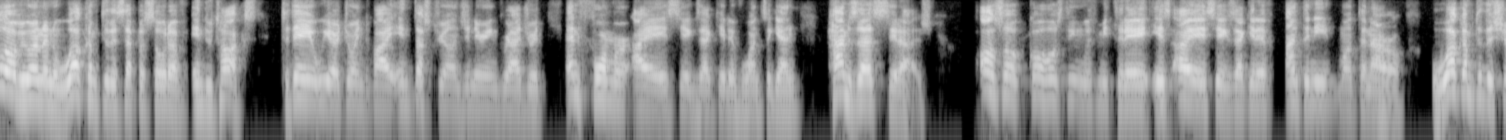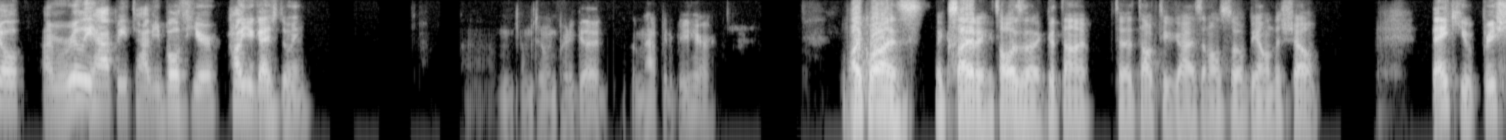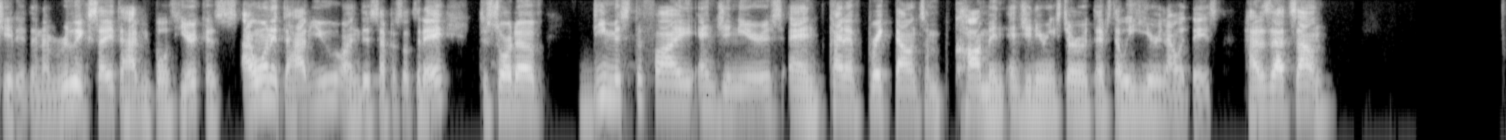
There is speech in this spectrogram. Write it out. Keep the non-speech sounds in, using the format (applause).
Hello, everyone, and welcome to this episode of Indu Talks. Today, we are joined by industrial engineering graduate and former IAC executive once again, Hamza Siraj. Also, co hosting with me today is IAC executive Anthony Montanaro. Welcome to the show. I'm really happy to have you both here. How are you guys doing? Um, I'm doing pretty good. I'm happy to be here. Likewise, exciting. It's always a good time to talk to you guys and also be on the show. Thank you. Appreciate it. And I'm really excited to have you both here because I wanted to have you on this episode today to sort of demystify engineers and kind of break down some common engineering stereotypes that we hear nowadays. How does that sound?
